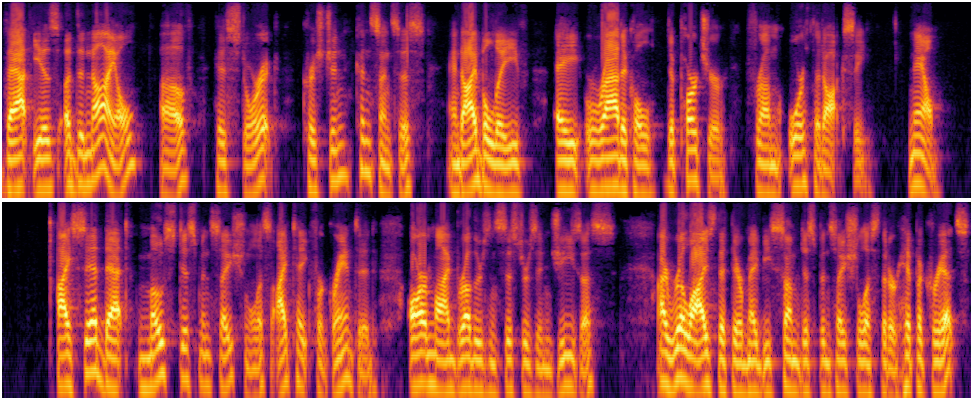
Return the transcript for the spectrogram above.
That is a denial of historic Christian consensus, and I believe a radical departure from orthodoxy. Now, I said that most dispensationalists I take for granted are my brothers and sisters in Jesus. I realize that there may be some dispensationalists that are hypocrites,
